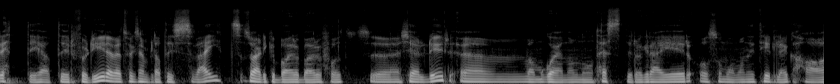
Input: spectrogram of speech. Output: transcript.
rettigheter for dyr. Jeg vet f.eks. at i Sveits så er det ikke bare bare å få et uh, kjæledyr. Um, man må gå gjennom noen tester og greier, og så må man i tillegg ha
